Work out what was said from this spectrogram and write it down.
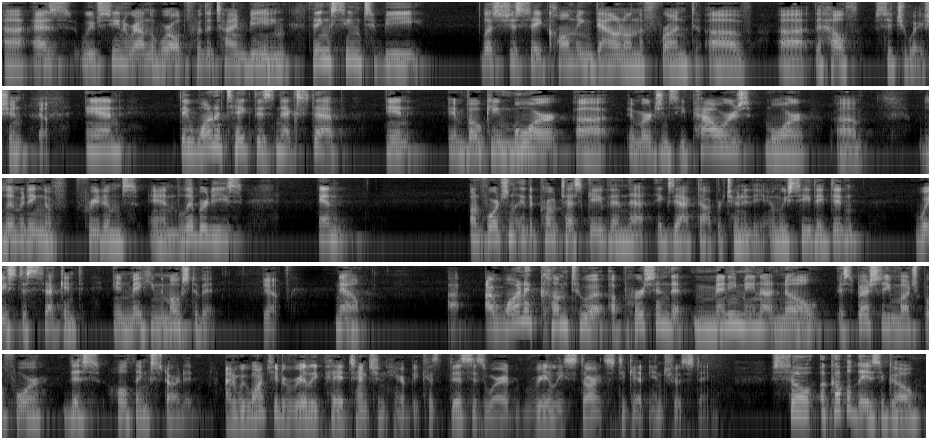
Uh, as we've seen around the world, for the time being, things seem to be, let's just say, calming down on the front of uh, the health situation. Yeah. And they want to take this next step in invoking more uh, emergency powers, more um, limiting of freedoms and liberties. And unfortunately, the protest gave them that exact opportunity. And we see they didn't waste a second in making the most of it. Yeah. Now, I, I want to come to a, a person that many may not know, especially much before this whole thing started. And we want you to really pay attention here because this is where it really starts to get interesting. So, a couple days ago,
